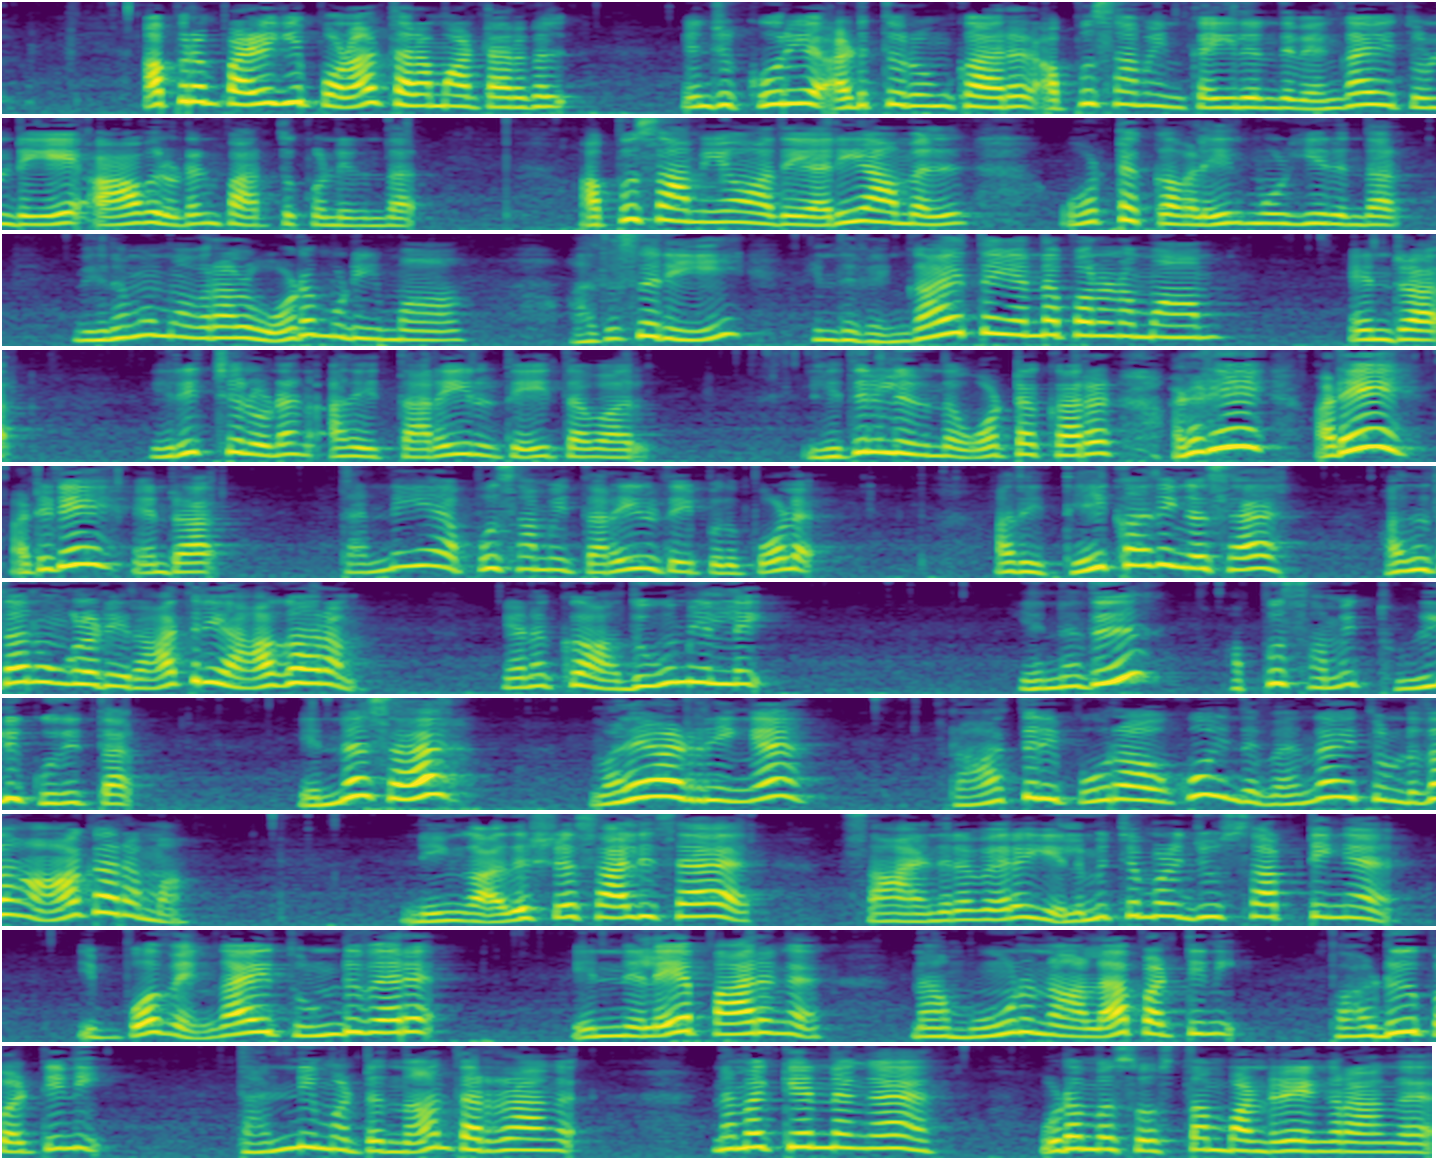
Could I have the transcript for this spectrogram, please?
அப்புறம் பழகி போனால் தரமாட்டார்கள் என்று கூறிய அடுத்த ரூம்காரர் அப்புசாமியின் கையிலிருந்து இருந்த வெங்காய துண்டையே ஆவலுடன் பார்த்து கொண்டிருந்தார். அப்புசாமியோ அதை அறியாமல் ஓட்டக்கவலையில் மூழ்கியிருந்தார். தினமும் அவரால் ஓட முடியுமா? அது சரி இந்த வெங்காயத்தை என்ன பண்ணணுமாம்? என்றார். எரிச்சலுடன் அதை தரையில் தேய்த்தவாறு எதிரில் இருந்த ஓட்டக்காரர் அடடே அடே அடடே என்றார். தன்னையே அப்புசாமி தரையில் தேய்ப்பது போல. அதை தேய்க்காதீங்க சார். அதுதான் உங்களுடைய ராத்திரி ஆகாரம். எனக்கு அதுவும் இல்லை. என்னது? அப்புசாமி துள்ளி குதித்தார். என்ன சார்? விளையாடுறீங்க? ராத்திரி பூராவுக்கும் இந்த வெங்காயத்துண்டு தான் ஆகாரமா? நீங்கள் அதிர்ஷ்டசாலி சார். சாயந்தரம் வேற எலுமிச்சம்பழம் ஜூஸ் சாப்பிட்டீங்க. இப்போ வெங்காய துண்டு வேற. என் நிலையை பாருங்க. நான் மூணு நாளாக பட்டினி. படு பட்டினி. தண்ணி மட்டும்தான் தர்றாங்க. நமக்கு என்னங்க? உடம்ப சொஸ்தம் பண்ணுறேங்கிறாங்க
